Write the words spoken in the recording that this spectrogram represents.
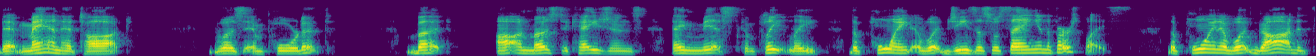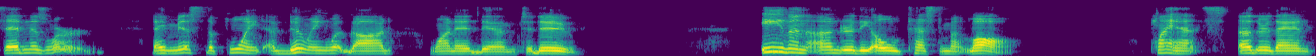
that man had taught was important, but on most occasions they missed completely the point of what Jesus was saying in the first place, the point of what God had said in His Word. They missed the point of doing what God wanted them to do. Even under the Old Testament law, plants other than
